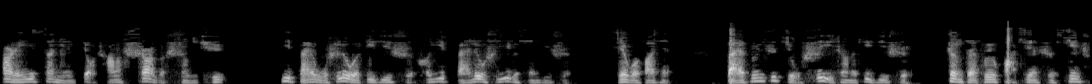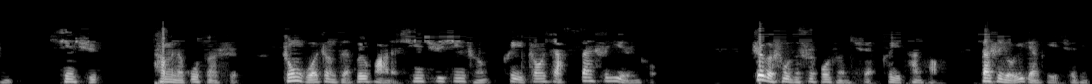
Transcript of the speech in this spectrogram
二零一三年调查了十二个省区、一百五十六个地级市和一百六十一个县级市，结果发现，百分之九十以上的地级市正在规划建设新城新区。他们的估算是，中国正在规划的新区新城可以装下三十亿人口。这个数字是否准确可以探讨，但是有一点可以确定，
